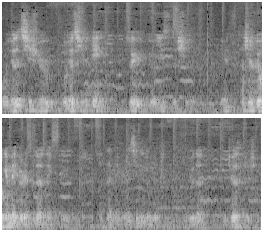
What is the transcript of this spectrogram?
我觉得其实，我觉得其实电影最有意思的是，因为它是留给每个人的那个它在每个人心里都是有什么。我觉得，你觉得它是什么？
